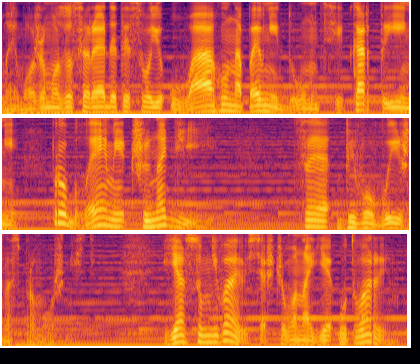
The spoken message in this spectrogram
Ми можемо зосередити свою увагу на певній думці, картині, проблемі чи надії. Це дивовижна спроможність. Я сумніваюся, що вона є у тварин.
